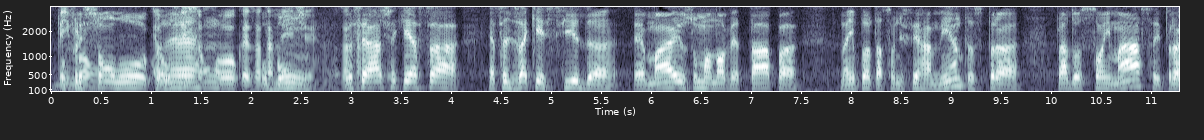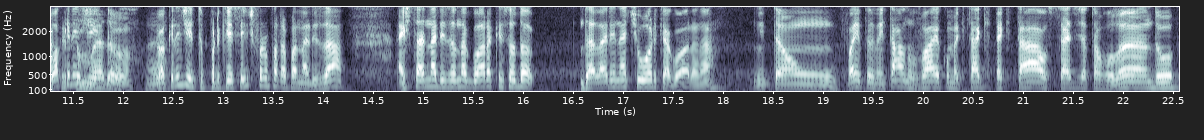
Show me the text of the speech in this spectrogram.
bem o frisson bom. louco, É o né? frisson louco, O exatamente. exatamente. Você acha que essa, essa desaquecida é mais uma nova etapa na implantação de ferramentas para adoção em massa e para Eu acredito, criptomoedas? né? eu acredito, porque se a gente for parar para analisar, a gente está analisando agora a questão da, da Lightning Network agora, né? Então, vai implementar, não vai? Como é que tá, que pé que tá? O site já tá rolando,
